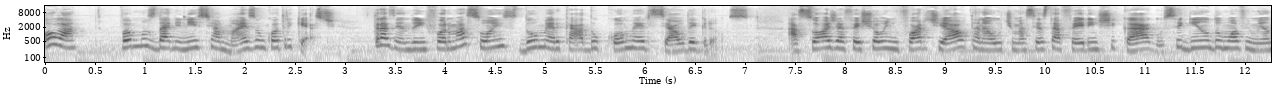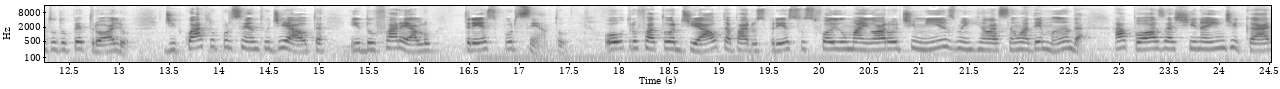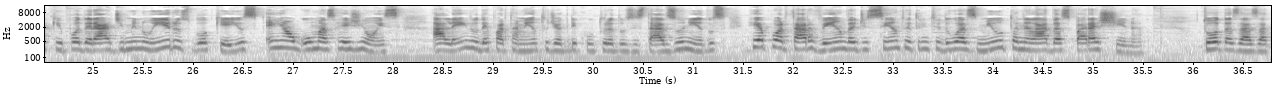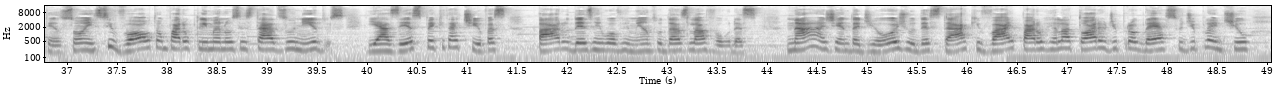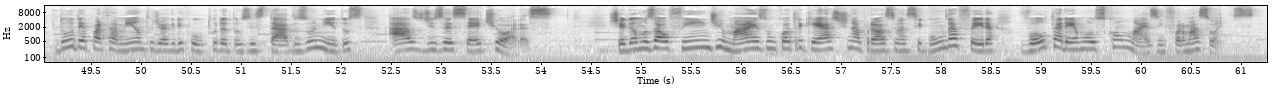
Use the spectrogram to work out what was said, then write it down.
Olá, vamos dar início a mais um Cotricast, trazendo informações do mercado comercial de grãos. A soja fechou em forte alta na última sexta-feira em Chicago, seguindo o movimento do petróleo, de 4% de alta, e do farelo, 3%. Outro fator de alta para os preços foi o maior otimismo em relação à demanda, após a China indicar que poderá diminuir os bloqueios em algumas regiões, além do Departamento de Agricultura dos Estados Unidos reportar venda de 132 mil toneladas para a China. Todas as atenções se voltam para o clima nos Estados Unidos e as expectativas para o desenvolvimento das lavouras. Na agenda de hoje, o destaque vai para o relatório de progresso de plantio do Departamento de Agricultura dos Estados Unidos às 17 horas. Chegamos ao fim de mais um Cotricast. Na próxima segunda-feira voltaremos com mais informações.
